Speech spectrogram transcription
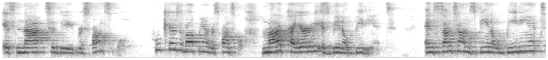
is not to be responsible. Who cares about being responsible? My priority is being obedient. And sometimes being obedient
